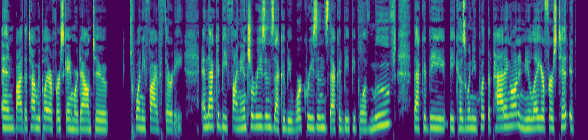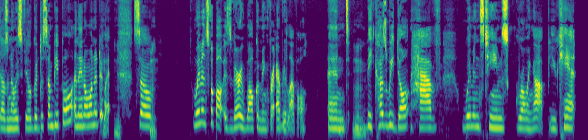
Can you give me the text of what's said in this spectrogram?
and by the time we play our first game we're down to 25 30 and that could be financial reasons that could be work reasons that could be people have moved that could be because when you put the padding on and you lay your first hit it doesn't always feel good to some people and they don't want to do hmm, it. Hmm, so hmm. women's football is very welcoming for every level. And because we don't have women's teams growing up you can't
